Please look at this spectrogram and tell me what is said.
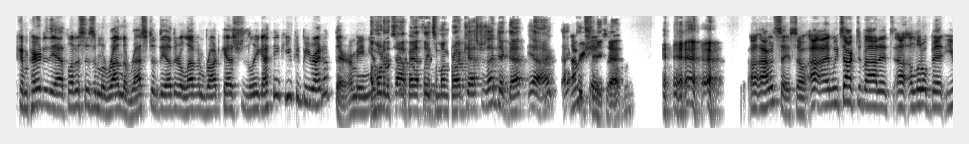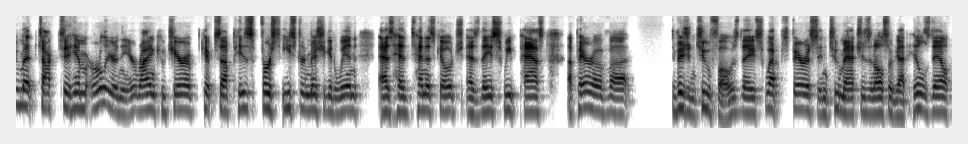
compared to the athleticism around the rest of the other eleven broadcasters in the league, I think you could be right up there. I mean, I'm one of the top athletes among broadcasters. I dig that. Yeah, I, I appreciate I that. Uh, I would say so. Uh, we talked about it uh, a little bit. You met talked to him earlier in the year. Ryan Kuchera kicks up his first Eastern Michigan win as head tennis coach as they sweep past a pair of uh, Division two foes. They swept Ferris in two matches and also got Hillsdale.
